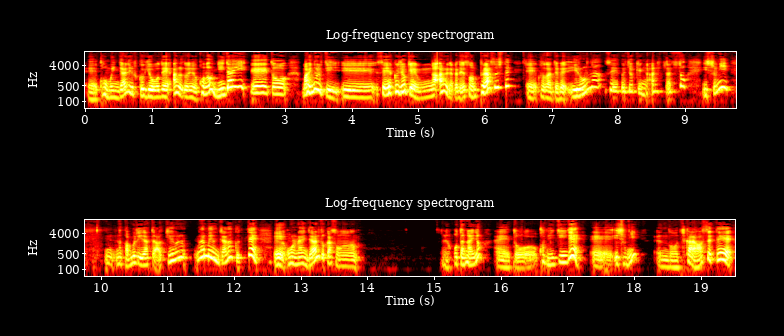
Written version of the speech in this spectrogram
えー、公務員であり、副業であるという、この二大、えっ、ー、と、マイノリティ、えー、制約条件がある中で、そのプラスして、えー、子育てでいろんな制約条件がある人たちと一緒に、なんか無理だって諦めるんじゃなくて、えー、オンラインであるとか、その、お互いの、えっ、ー、と、コミュニティで、えー、一緒に、あの力を合わせて、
